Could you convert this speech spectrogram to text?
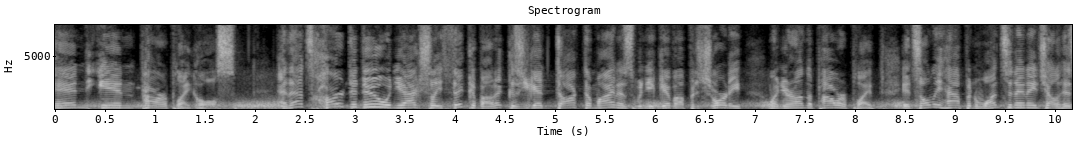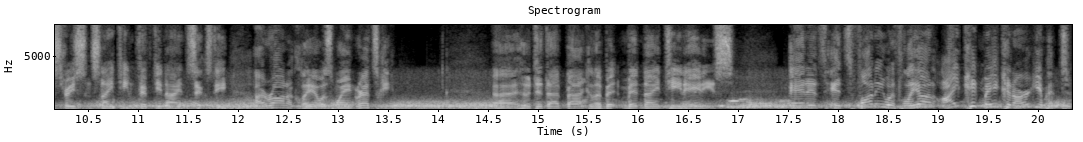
and in power play goals. And that's hard to do when you actually think about it because you get docked a minus when you give up a shorty when you're on the power play. It's only happened once in NHL history since 1959-60. Ironically, it was Wayne Gretzky uh, who did that back in the mid 1980s. And it's it's funny with Leon. I could make an argument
